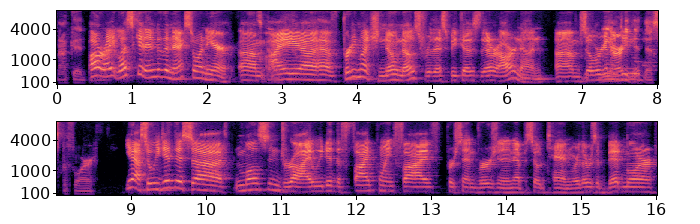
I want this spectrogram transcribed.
not good. All right, let's get into the next one here. Um, I uh, have pretty much no notes for this because there are none. Um, so we're we gonna already do did this before. yeah. So we did this uh, Molson Dry. We did the 5.5 percent version in episode 10, where there was a bit more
